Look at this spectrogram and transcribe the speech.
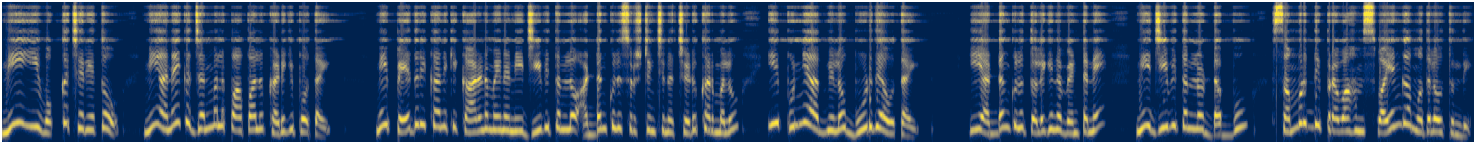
నీ ఈ ఒక్క చర్యతో నీ అనేక జన్మల పాపాలు కడిగిపోతాయి. నీ పేదరికానికి కారణమైన నీ జీవితంలో అడ్డంకులు సృష్టించిన చెడు కర్మలు ఈ పుణ్య అగ్నిలో బూడిదే అవుతాయి. ఈ అడ్డంకులు తొలగిన వెంటనే నీ జీవితంలో డబ్బు సమృద్ధి ప్రవాహం స్వయంగా మొదలవుతుంది.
